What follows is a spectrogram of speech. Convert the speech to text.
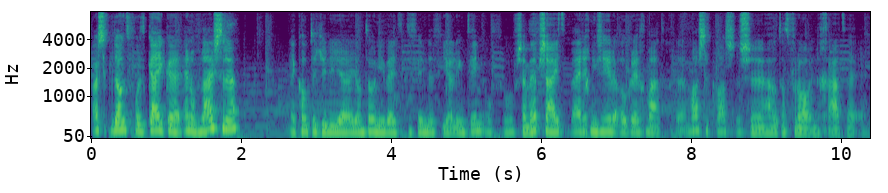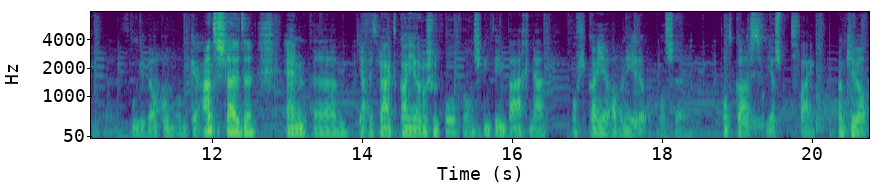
Hartstikke bedankt voor het kijken en of luisteren. Ik hoop dat jullie eh Jan Tony weten te vinden via LinkedIn of, of zijn website. Wij organiseren ook regelmatig eh masterclass, dus eh, houd dat vooral in de gaten en voel je welkom om een keer aan te sluiten. En ehm, ja, uiteraard kan je Roswood volgen, onze LinkedIn pagina, of je kan je abonneren op onze podcast via Spotify. Dankjewel.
